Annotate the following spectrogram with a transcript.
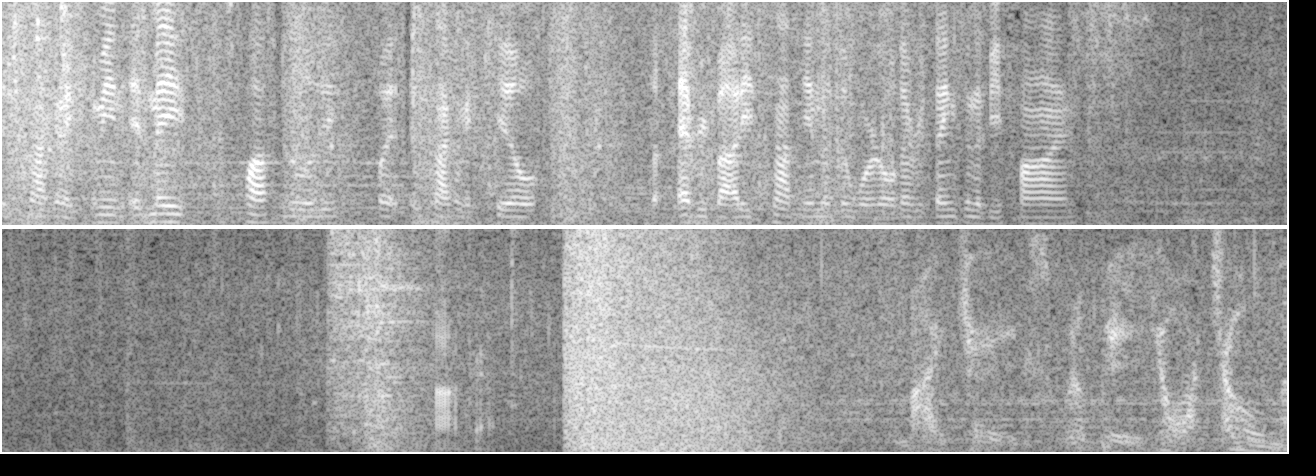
It's not gonna. I mean, it may. It's a possibility, but it's not gonna kill the, everybody. It's not the end of the world. Everything's gonna be fine. Caves will be your tomb.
